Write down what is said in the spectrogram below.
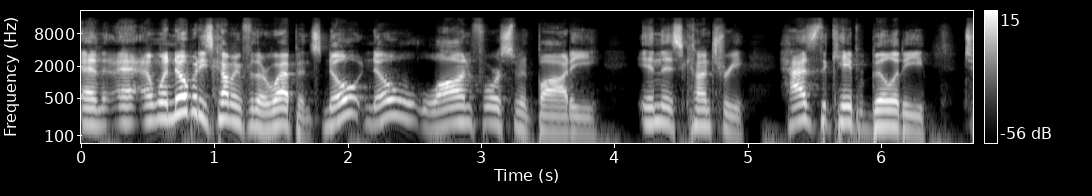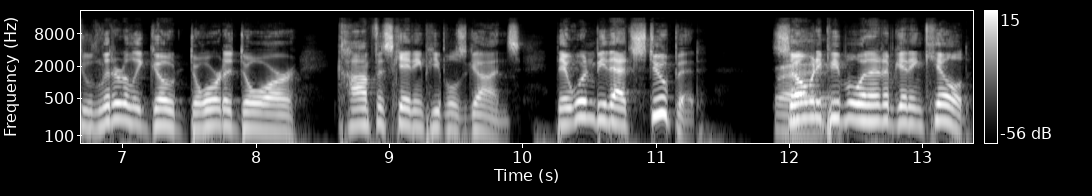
And and when nobody's coming for their weapons, no no law enforcement body in this country has the capability to literally go door to door confiscating people's guns. They wouldn't be that stupid. So many people would end up getting killed.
